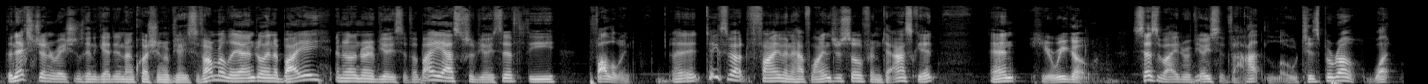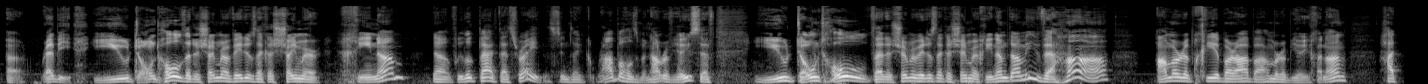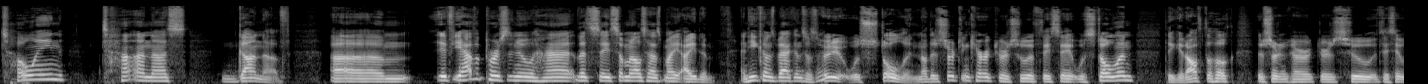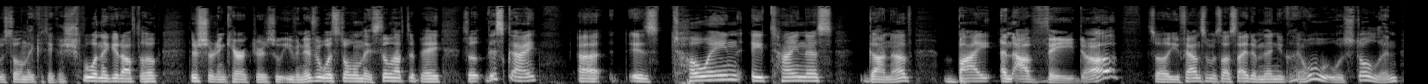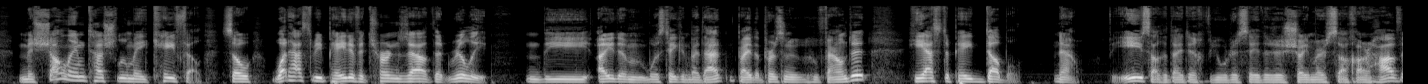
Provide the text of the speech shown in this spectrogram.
the next generation is going to get in on of Yosef. Amrle underline Abaye and underline of Yosef. Abaye asks of Yosef the following. Uh, it takes about five and a half lines or so for him to ask it, and here we go. Says Abaye Rav Yosef, "Va'at lo tizbaro." What, uh, Rebbe? You don't hold that a shomer Aveda is like a shomer chinam? Now, if we look back, that's right. It seems like Rabbah holds, but not Rav Yosef. You don't hold that a shomer Aveda is like a shomer chinam dami. Veha Amar Reb Chia Baraba Amar Reb Yochanan Hatoin ta'anas ganav. Um, if you have a person who had, let's say someone else has my item, and he comes back and says, hey, it was stolen. Now, there's certain characters who, if they say it was stolen, they get off the hook. There's certain characters who, if they say it was stolen, they could take a shvu and they get off the hook. There's certain characters who, even if it was stolen, they still have to pay. So this guy uh, is towing a tinus ganav by an aveda. So you found someone's lost item, and then you claim, oh, it was stolen. Mishalem tashlume kefel. So what has to be paid if it turns out that really the item was taken by that by the person who found it? He has to pay double. Now, if you were to say that a shomer sachar have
